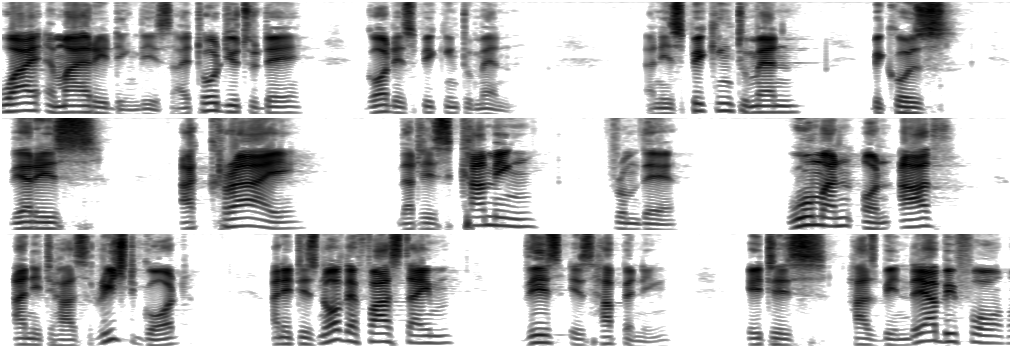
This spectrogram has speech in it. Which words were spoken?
Why am I reading this? I told you today God is speaking to men. And He's speaking to men because there is a cry that is coming from the woman on earth and it has reached God. And it is not the first time this is happening. It is, has been there before,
